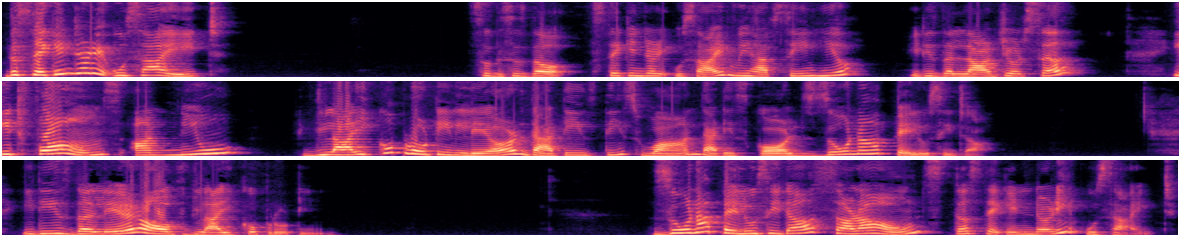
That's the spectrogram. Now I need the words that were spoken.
The secondary oocyte, so this is the secondary oocyte we have seen here. It is the larger cell. It forms a new glycoprotein layer that is this one that is called zona pellucida. It is the layer of glycoprotein. Zona pellucida surrounds the secondary oocyte.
